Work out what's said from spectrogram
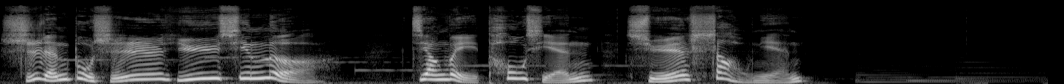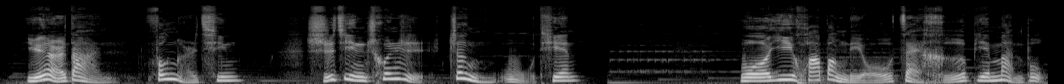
时人不识余心乐，将为偷闲学少年。云儿淡，风儿轻，时近春日正午天。我依花傍柳在河边漫步，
